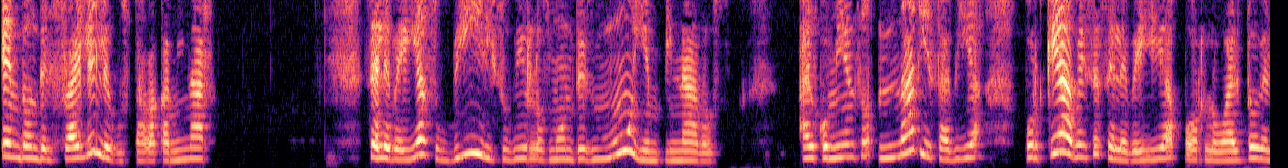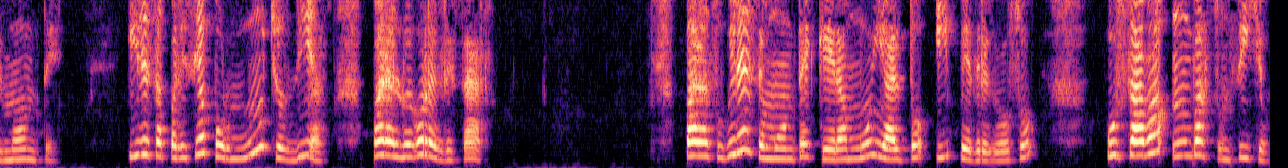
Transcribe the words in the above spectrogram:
en donde el fraile le gustaba caminar. Se le veía subir y subir los montes muy empinados. Al comienzo nadie sabía por qué a veces se le veía por lo alto del monte y desaparecía por muchos días para luego regresar. Para subir a ese monte, que era muy alto y pedregoso, usaba un bastoncillo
